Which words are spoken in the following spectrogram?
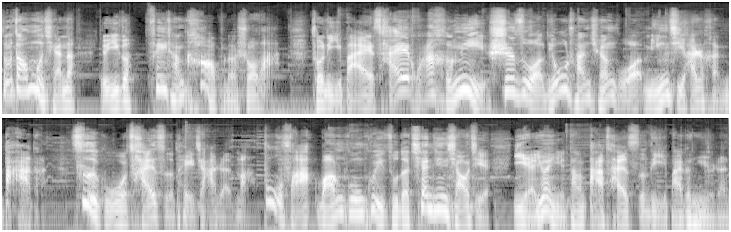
那么到目前呢，有一个非常靠谱的说法，说李白才华横溢，诗作流传全国，名气还是很大的。自古才子配佳人嘛，不乏王公贵族的千金小姐也愿意当大才子李白的女人。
